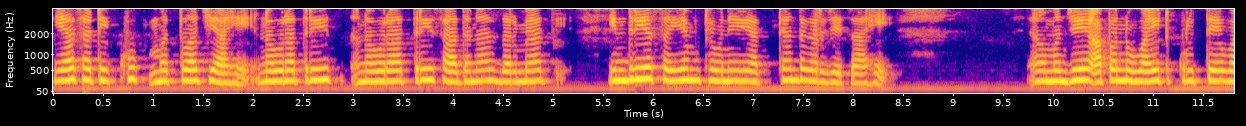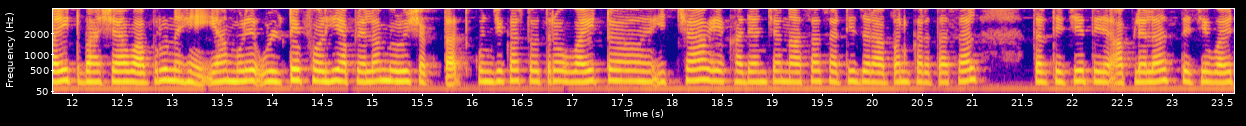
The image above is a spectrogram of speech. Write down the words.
यासाठी खूप महत्त्वाची आहे. नवरात्री नवरात्री साधना दरम्यान इंद्रिय संयम ठेवणे हे अत्यंत गरजेचं आहे. म्हणजे आपण वाईट कृत्य वाईट भाषा वापरू नये यामुळे उलटे फळही आपल्याला मिळू शकतात. कुंजिका स्तोत्र वाईट इच्छा एखाद्यांच्या नासासाठी जर आपण करत असाल तर त्याचे ते आपल्यालाच त्याचे वाईट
